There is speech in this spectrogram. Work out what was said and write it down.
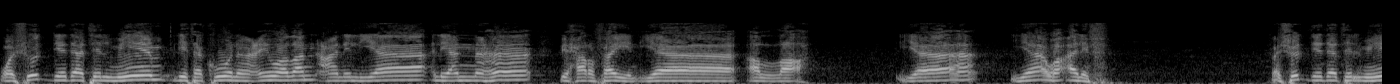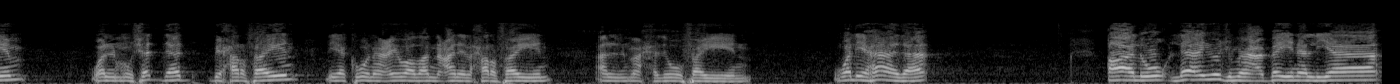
وشددت الميم لتكون عوضا عن الياء لأنها بحرفين. يا الله. يا يا وألف. فشددت الميم والمشدد بحرفين ليكون عوضا عن الحرفين المحذوفين. ولهذا قالوا لا يجمع بين الياء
